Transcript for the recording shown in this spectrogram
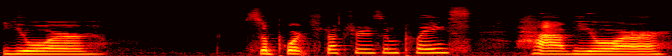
your support structures in place, have your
